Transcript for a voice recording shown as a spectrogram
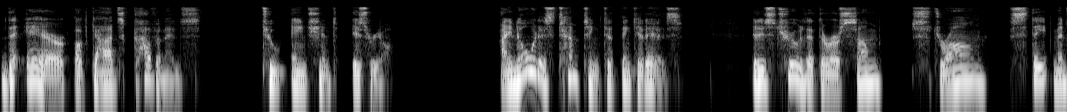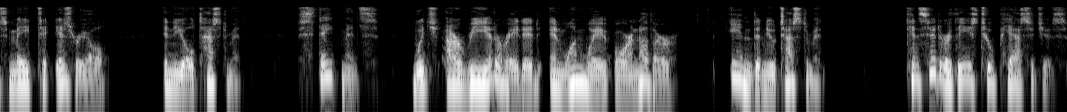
the heir of God's covenants to ancient Israel. I know it is tempting to think it is. It is true that there are some strong statements made to Israel in the Old Testament, statements which are reiterated in one way or another in the New Testament. Consider these two passages.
